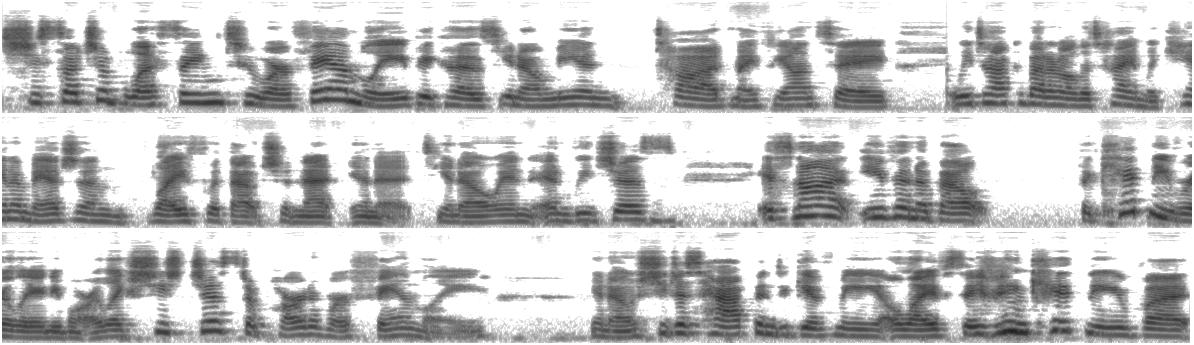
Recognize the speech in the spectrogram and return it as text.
she's such a blessing to our family because, you know, me and Todd, my fiance, we talk about it all the time. We can't imagine life without Jeanette in it, you know, and and we just it's not even about the kidney really anymore. Like she's just a part of our family. You know, she just happened to give me a life-saving kidney, but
